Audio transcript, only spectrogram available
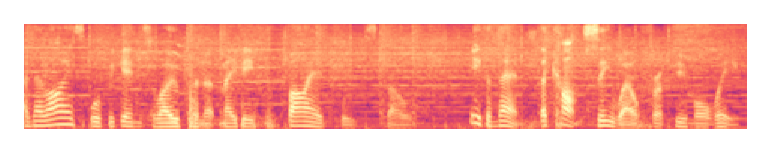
and their eyes will begin to open at maybe five weeks old. Even then, they can't see well for a few more weeks.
